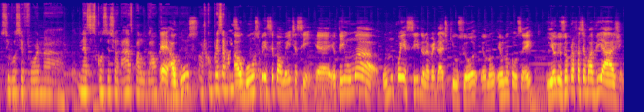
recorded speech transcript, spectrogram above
se você for na nessas concessionárias para alugar um é, carro. É, alguns. Acho que o preço é mais Alguns, principalmente, assim. É, eu tenho uma, um conhecido, na verdade, que usou, eu, não, eu nunca usei, e ele usou para fazer uma viagem.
